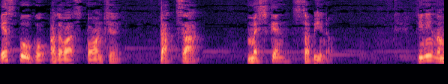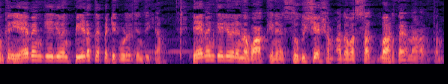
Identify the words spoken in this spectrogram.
എസ്പൂഗോ അഥവാ സ്പോഞ്ച് തക്സ മെഷ്കൻ സബീനോ. ഇനി നമുക്ക് ഏവൻ ഗേലിയോൻ പീഠത്തെപ്പറ്റി കൂടുതൽ ചിന്തിക്കാം. ഏവൻ ഗേലിയോൻ എന്ന വാക്കിന് സുവിശേഷം അഥവാ സദ്വാർത്ത എന്നാണ് അർത്ഥം.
